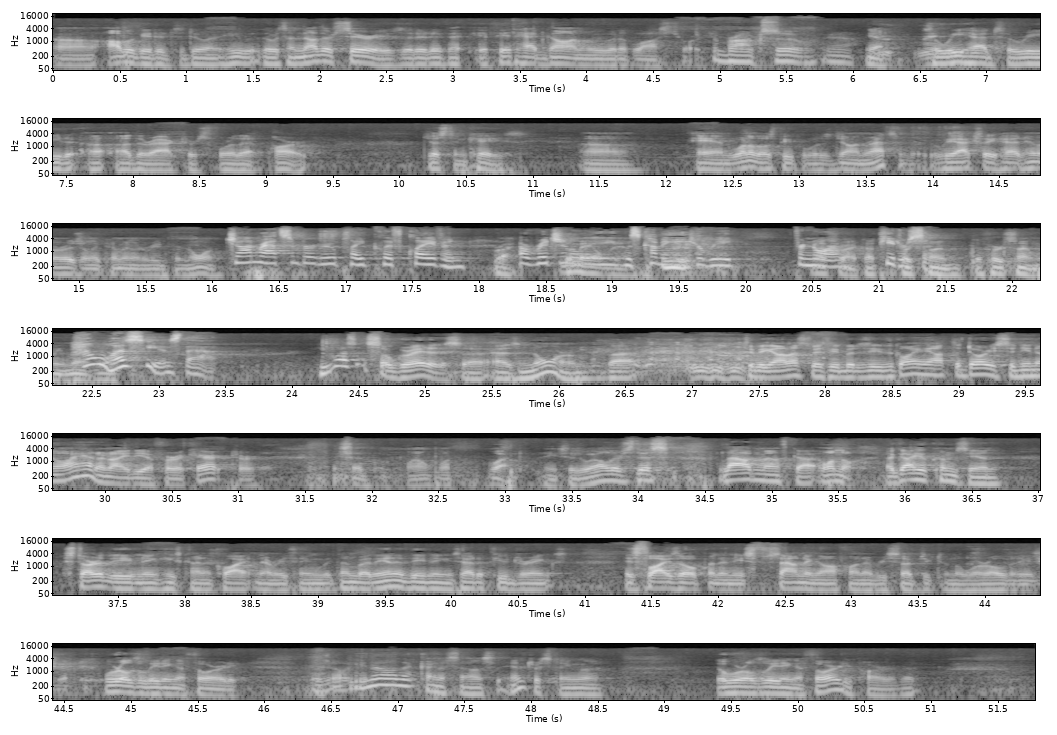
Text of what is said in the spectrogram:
uh, obligated to do it. He, there was another series that it, if, if it had gone, we would have lost George. The Bronx Zoo, yeah. Yeah. So we had to read uh, other actors for that part, just in case. Uh, and one of those people was John Ratzenberger. We actually had him originally come in and read for Norm. John Ratzenberger, who played Cliff Clavin, Right, originally was coming in to read for Norm That's right. That's Peterson. the first time. The first time we met. How him. was he as that? He wasn't so great as uh, as Norm, but to be honest with you, but as he was going out the door, he said, "You know, I had an idea for a character." I said, "Well, what?" What? And he says, "Well, there's this loudmouth guy. Well, no, a guy who comes in, started the evening, he's kind of quiet and everything, but then by the end of the evening, he's had a few drinks, his fly's open, and he's sounding off on every subject in the world, and he's the world's leading authority." Said, "Oh, you know, that kind of sounds interesting. The the world's leading authority part of it."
